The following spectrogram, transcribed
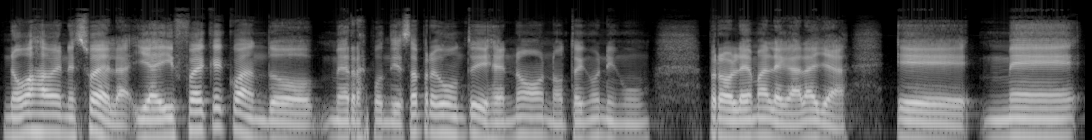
no vas a Venezuela. Y ahí fue que cuando me respondí esa pregunta y dije, no, no tengo ningún problema legal allá, eh, me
